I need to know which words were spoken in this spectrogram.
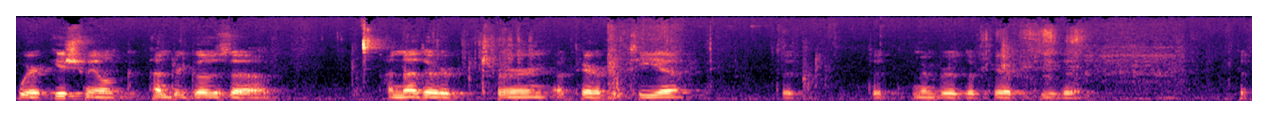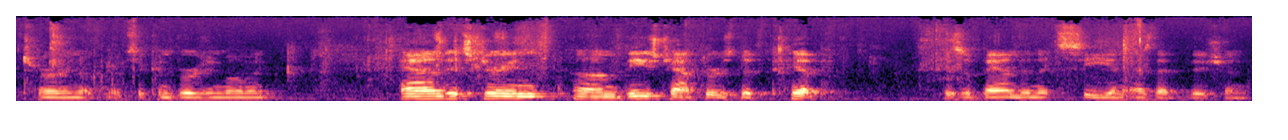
where Ishmael undergoes a, another turn, of peripeteia, The, the, member of the peripeteia, the, the turn, of- it's a conversion moment. And it's during um, these chapters that Pip is abandoned at sea and has that vision.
